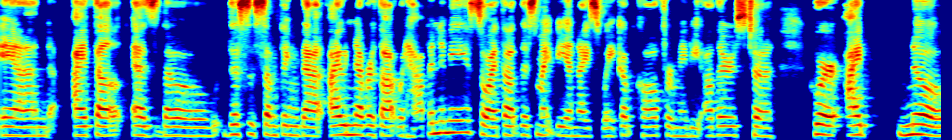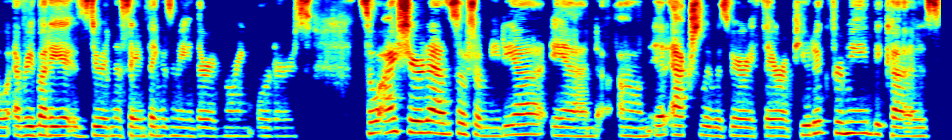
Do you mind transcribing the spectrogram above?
And I felt as though this is something that I never thought would happen to me. So I thought this might be a nice wake up call for maybe others to who are, I know everybody is doing the same thing as me. They're ignoring orders. So I shared it on social media, and um, it actually was very therapeutic for me because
